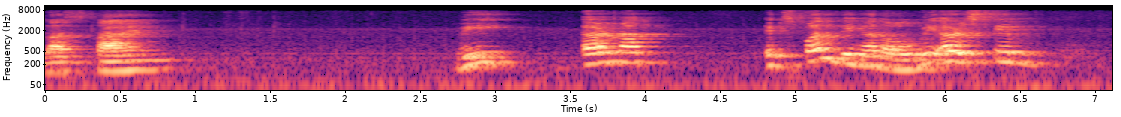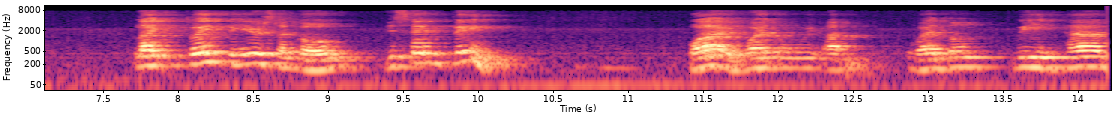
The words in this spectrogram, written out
last time, we are not expanding at all. We are still like 20 years ago, the same thing. Why? Why don't we? Uh, why don't we have?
